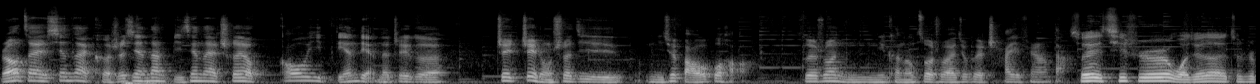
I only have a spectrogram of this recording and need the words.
然后在现在可实现但比现在车要高一点点的这个这这种设计，你却把握不好，所以说你你可能做出来就会差异非常大。所以其实我觉得就是，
